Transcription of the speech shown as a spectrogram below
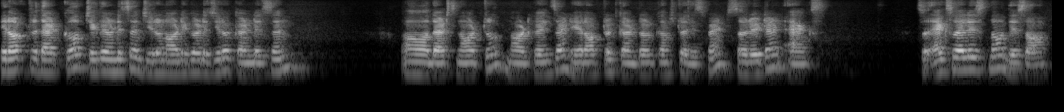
Here after that go check the condition 0 not equal to 0 condition. Oh, that's not true, not coincide. Here after control comes to this point. So return x. So x value is now this all.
